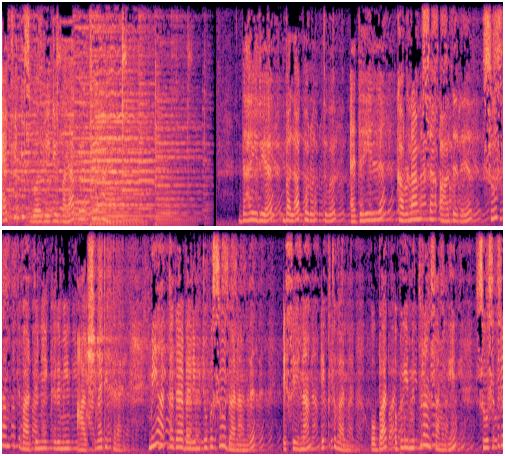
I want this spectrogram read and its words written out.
ඇඩවෙන්ටිස් වර්ල් රේඩියෝ බලාපොරොත්වය හන. ධෛර්ය බලාපොරොත්තුව ඇදහිල්ල කරුණාවසා ආදරය සූසම්පත වර්ධනය කරමින් ආශ් වැඩි කරයි. මේ අත්හදා බැලිමිට ඔබ සූදානන්ද එසේනම් එකතුවන්න ඔබත් ඔබගේ මිතුරන් සමගින් සුවසතර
